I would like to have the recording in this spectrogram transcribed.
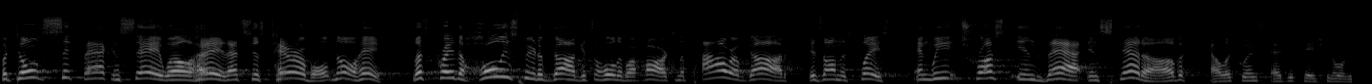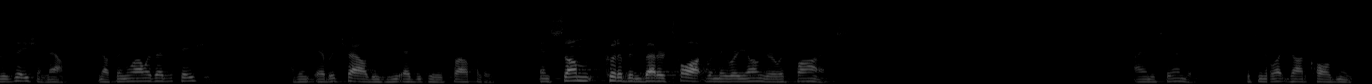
But don't sit back and say, well, hey, that's just terrible. No, hey, Let's pray the Holy Spirit of God gets a hold of our hearts and the power of God is on this place. And we trust in that instead of eloquence, education, organization. Now, nothing wrong with education. I think every child needs to be educated properly. And some could have been better taught when they were younger with phonics. I understand that. But you know what? God called me.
